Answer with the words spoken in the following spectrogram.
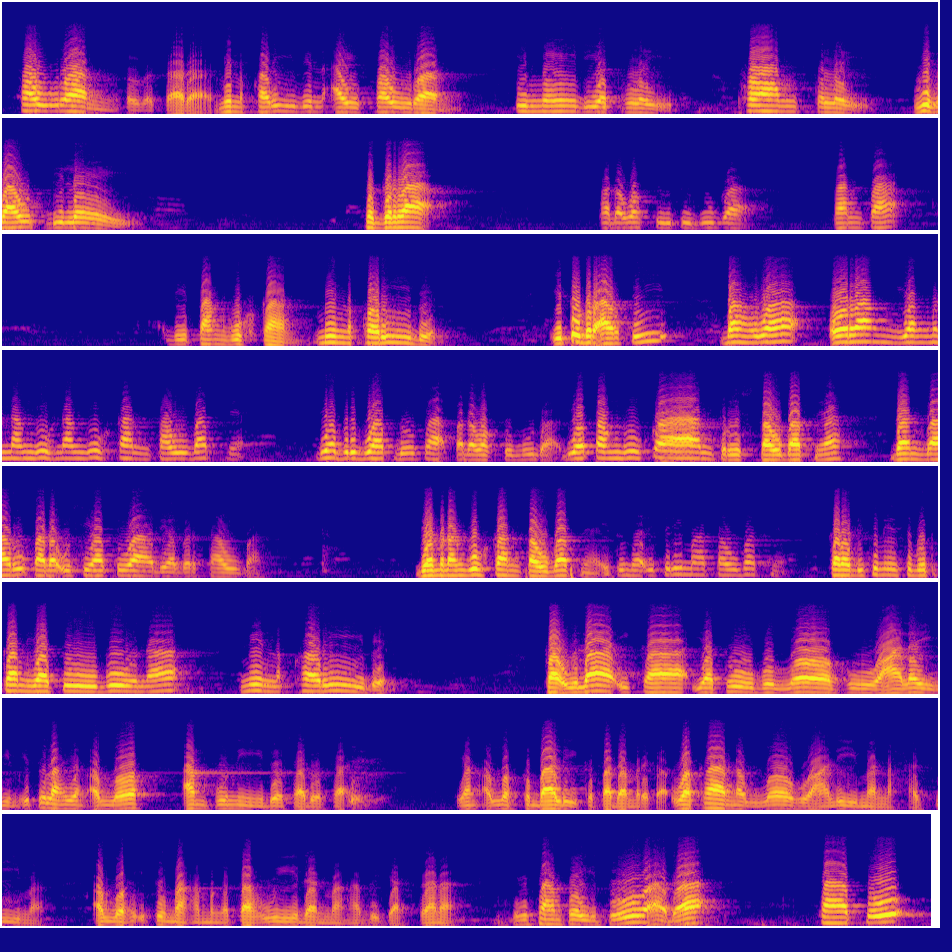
Fauran kalau bahasa Min qaribin ay fauran. Immediately. Promptly. Without delay. Segera. Pada waktu itu juga. Tanpa ditangguhkan. Min qaribin. Itu berarti bahwa orang yang menangguh-nangguhkan taubatnya Dia berbuat dosa pada waktu muda. Dia tangguhkan terus taubatnya. Dan baru pada usia tua dia bertaubat. Dia menangguhkan taubatnya. Itu tidak diterima taubatnya. Kalau di sini disebutkan yatubuna min qaribin. Faulaika yatubullahu alaihim. Itulah yang Allah ampuni dosa-dosa. Yang Allah kembali kepada mereka. Wa kana Allahu aliman hakima. Allah itu maha mengetahui dan maha bijaksana. Jadi sampai itu ada satu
